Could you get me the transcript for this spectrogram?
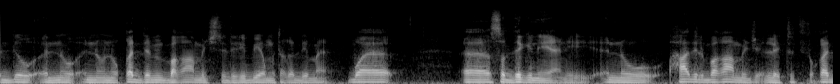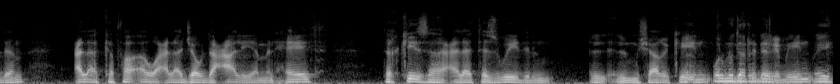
أنه أنه نقدم برامج تدريبية متقدمة و آه، صدقني يعني أنه هذه البرامج اللي تقدم على كفاءة وعلى جودة عالية من حيث تركيزها على تزويد المشاركين نعم. والمدربين إيه؟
